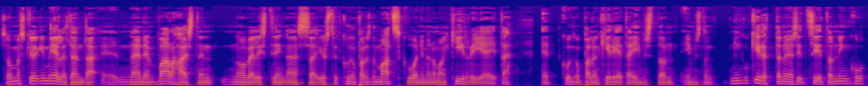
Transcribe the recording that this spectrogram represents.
Se on myös kylläkin mieletöntä eh, näiden varhaisten novelistien kanssa, just, että kuinka paljon sitä matskua on nimenomaan kirjeitä, että kuinka paljon kirjeitä ihmiset on, ihmiset on niin kuin kirjoittanut, ja sit, siitä on niin kuin,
